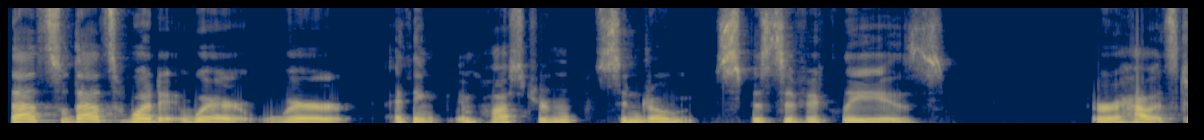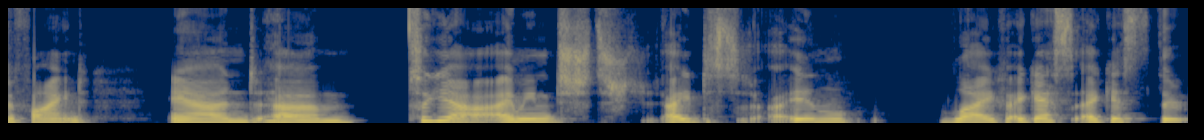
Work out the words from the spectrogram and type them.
That's that's what it, where where I think imposter syndrome specifically is, or how it's defined. And um, so yeah, I mean, I just in life, I guess I guess there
